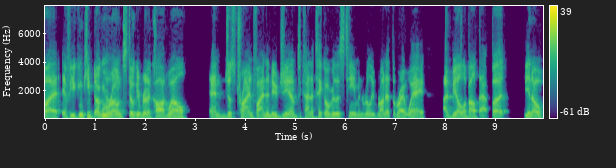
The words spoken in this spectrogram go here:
But if you can keep Doug Marrone, still get rid of Caldwell, and just try and find a new GM to kind of take over this team and really run it the right way, I'd be all about that. But you know,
